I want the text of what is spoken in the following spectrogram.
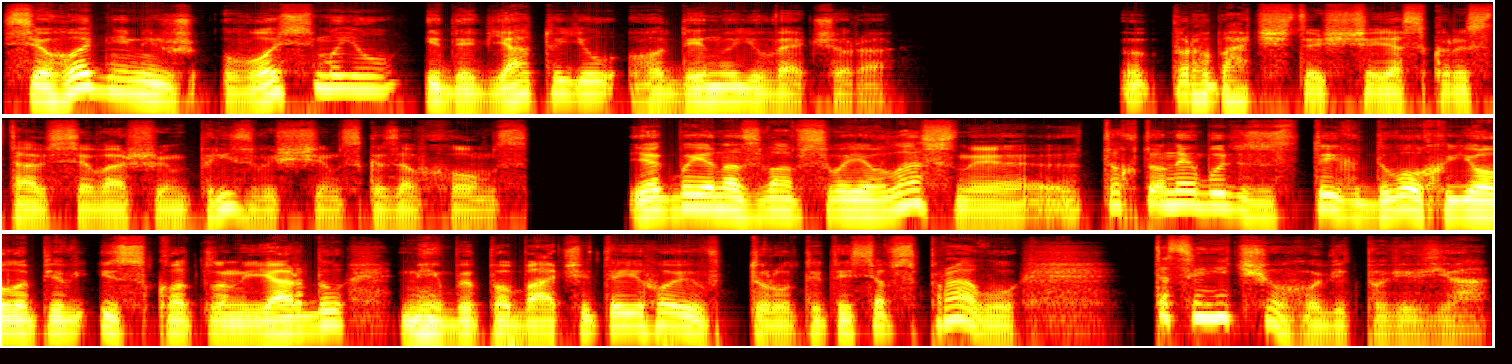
сьогодні між восьмою і дев'ятою годиною вечора. Пробачте, що я скористався вашим прізвищем, сказав Холмс. Якби я назвав своє власне, то хто небудь з тих двох йолопів із Скотланд Ярду міг би побачити його і втрутитися в справу. Та це нічого, відповів я.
